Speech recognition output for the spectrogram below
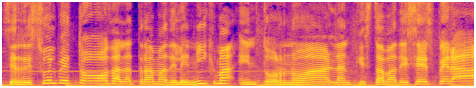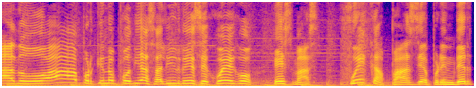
se resuelve toda la trama del enigma en torno a Alan, que estaba desesperado. Ah, porque no podía salir de ese juego. Es más, fue capaz de aprender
